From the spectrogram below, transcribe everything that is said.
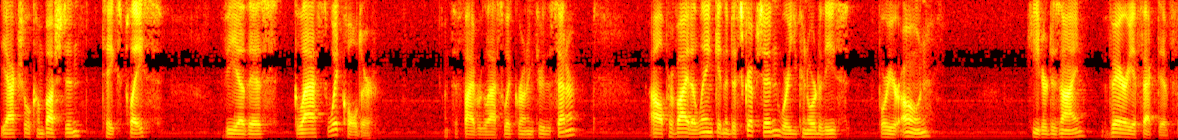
The actual combustion takes place via this glass wick holder. It's a fiberglass wick running through the center. I'll provide a link in the description where you can order these for your own heater design. Very effective.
